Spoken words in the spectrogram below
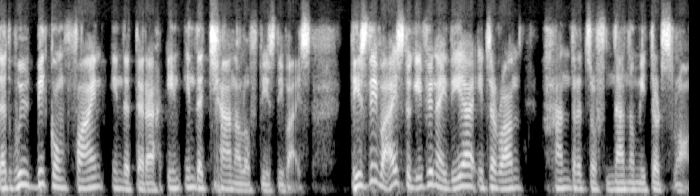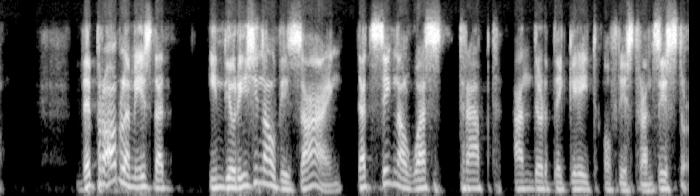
that will be confined in the tera in, in the channel of this device. This device, to give you an idea, it's around hundreds of nanometers long. The problem is that in the original design, that signal was trapped under the gate of this transistor.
